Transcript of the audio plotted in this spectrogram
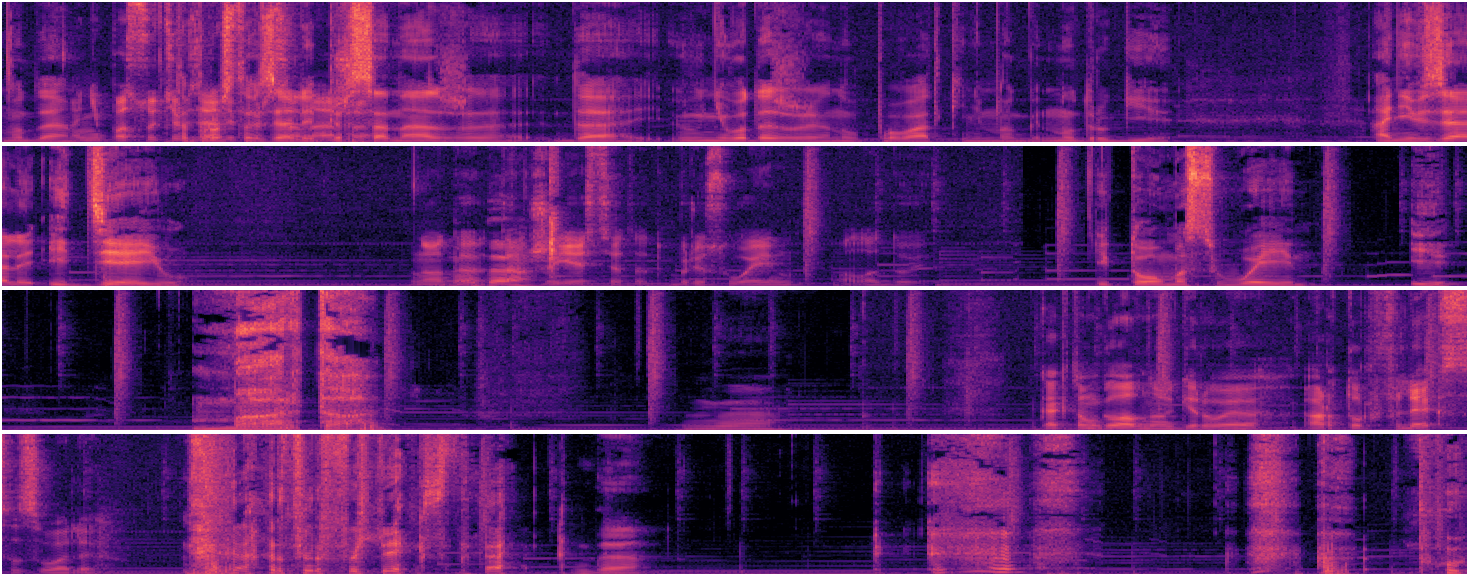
Ну да. Они, по сути, Это взяли просто взяли персонажа. персонажа, да, у него даже, ну, повадки немного, ну, другие. Они взяли идею, Ну, Ну да, да. там же есть этот Брюс Уэйн молодой. и Томас Уэйн, и Марта. Да. Как там главного героя? Артур Флекс звали? Артур Флекс, да. Да. Пу,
